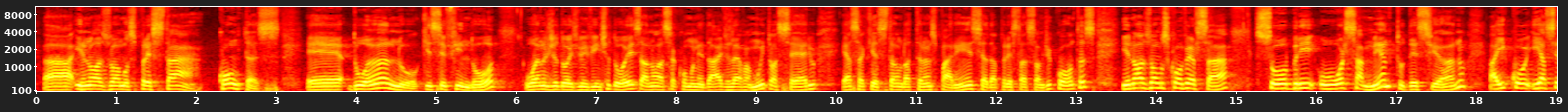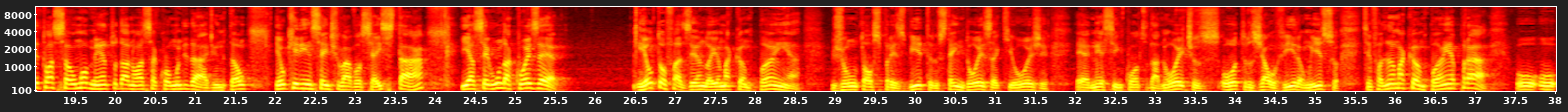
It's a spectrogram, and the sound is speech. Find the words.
uh, e nós vamos prestar contas é, do ano que se findou, o ano de 2022. A nossa comunidade leva muito a sério essa questão da transparência, da prestação de contas, e nós vamos conversar sobre o orçamento desse ano aí, e a situação, o momento da nossa comunidade. Então, eu queria incentivar você a estar, e a segunda coisa é. Eu estou fazendo aí uma campanha junto aos presbíteros, tem dois aqui hoje é, nesse encontro da noite, os outros já ouviram isso, você fazendo uma campanha para o,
